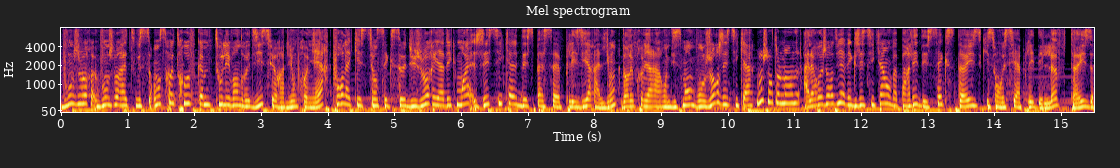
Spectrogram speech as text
Bonjour, bonjour à tous. On se retrouve comme tous les vendredis sur Lyon Première pour la question sexo du jour et avec moi Jessica d'Espace Plaisir à Lyon dans le premier arrondissement. Bonjour Jessica. Bonjour tout le monde. Alors aujourd'hui avec Jessica, on va parler des sex toys qui sont aussi appelés des love toys.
